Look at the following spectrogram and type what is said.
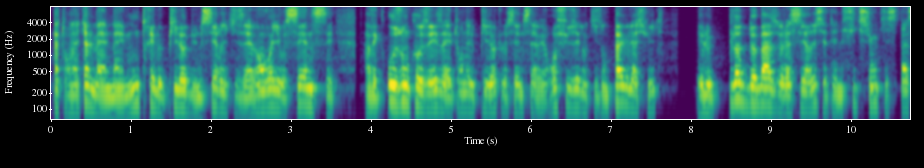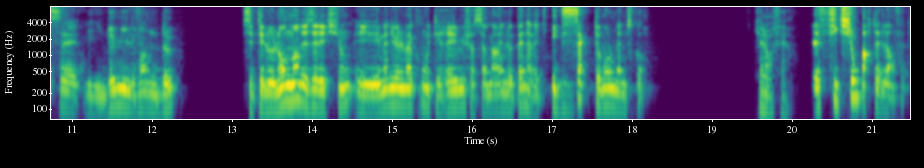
pas tourné avec elle, mais elle m'avait montré le pilote d'une série qu'ils avaient envoyé au CNC avec Osons causer. Ils avaient tourné le pilote, le CNC avait refusé, donc ils n'ont pas eu la suite. Et le plot de base de la série, c'était une fiction qui se passait en 2022 c'était le lendemain des élections et Emmanuel Macron était réélu face à Marine Le Pen avec exactement le même score. Quel enfer. La fiction partait de là en fait.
